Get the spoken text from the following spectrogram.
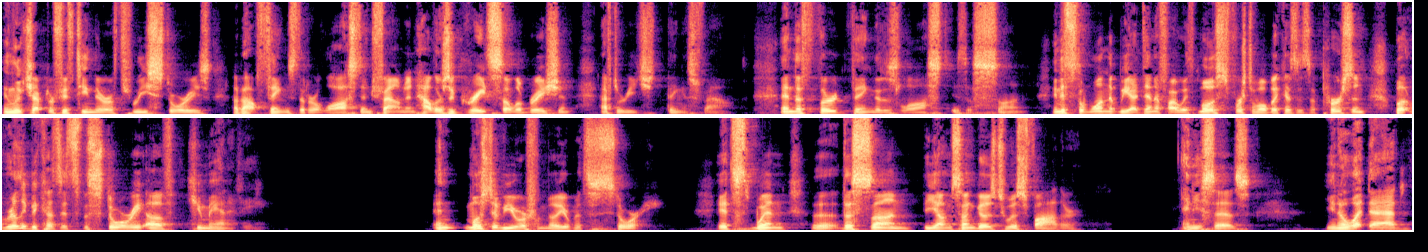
In Luke chapter 15, there are three stories about things that are lost and found and how there's a great celebration after each thing is found. And the third thing that is lost is a son. And it's the one that we identify with most, first of all, because it's a person, but really because it's the story of humanity. And most of you are familiar with the story. It's when the, the son, the young son goes to his father and he says, you know what, dad?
